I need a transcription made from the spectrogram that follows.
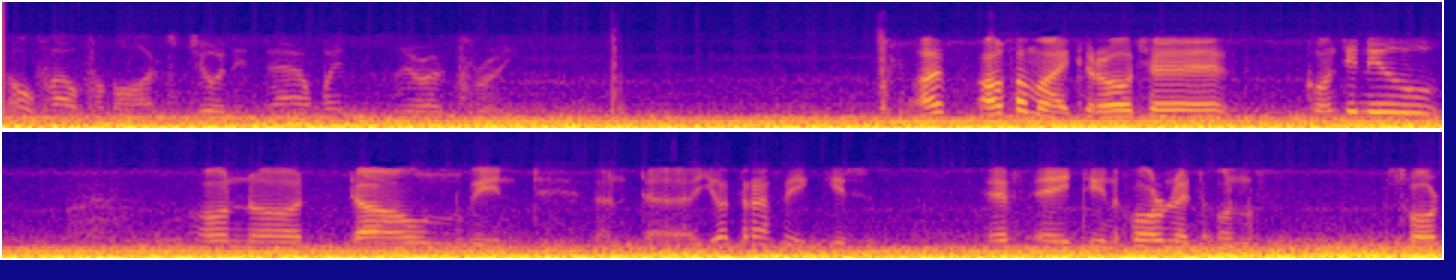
Golf Alpha Mike, joining downwind 03. Al- Alpha Mike, Roger, continue on uh, downwind and uh, your traffic is F-18 Hornet on short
